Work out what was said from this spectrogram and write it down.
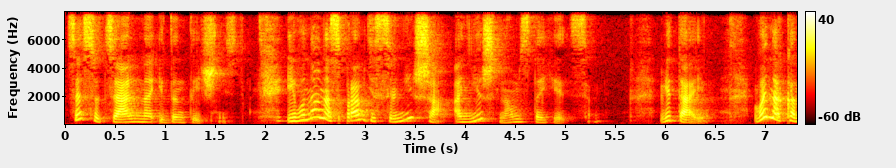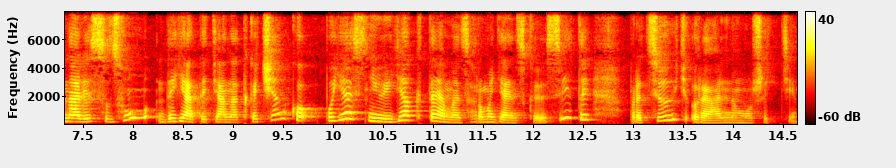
Це соціальна ідентичність. І вона насправді сильніша, аніж нам здається. Вітаю! Ви на каналі Соцгум, де я, Тетяна Ткаченко, пояснюю, як теми з громадянської освіти працюють у реальному житті.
